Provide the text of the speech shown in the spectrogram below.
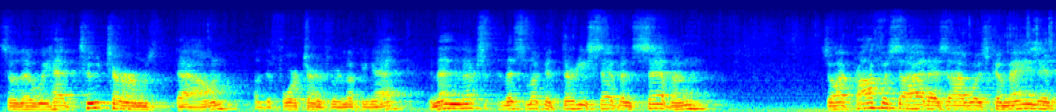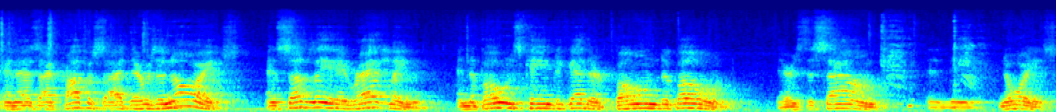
So that we have two terms down of the four terms we're looking at. And then let's, let's look at 37 7. So I prophesied as I was commanded, and as I prophesied, there was a noise, and suddenly a rattling, and the bones came together, bone to bone. There's the sound, and the noise,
